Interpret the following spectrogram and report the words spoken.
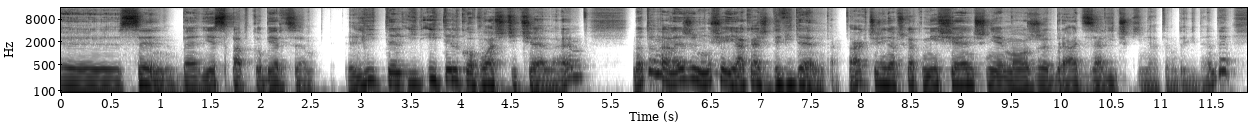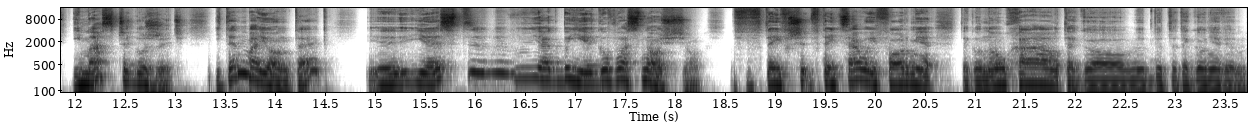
y, syn jest i, i tylko właścicielem, no to należy mu się jakaś dywidenda, tak? Czyli na przykład miesięcznie może brać zaliczki na tę dywidendę i ma z czego żyć. I ten majątek y, jest y, jakby jego własnością. W tej, w tej całej formie tego know-how, tego, tego, nie wiem,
